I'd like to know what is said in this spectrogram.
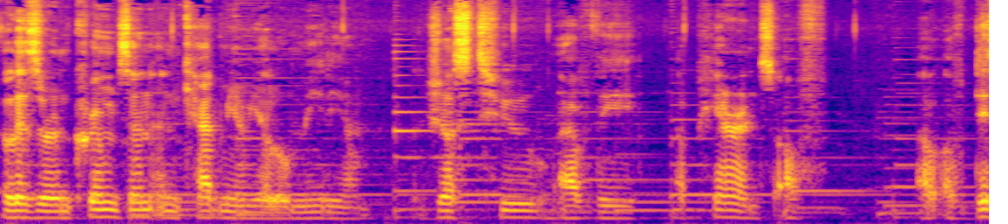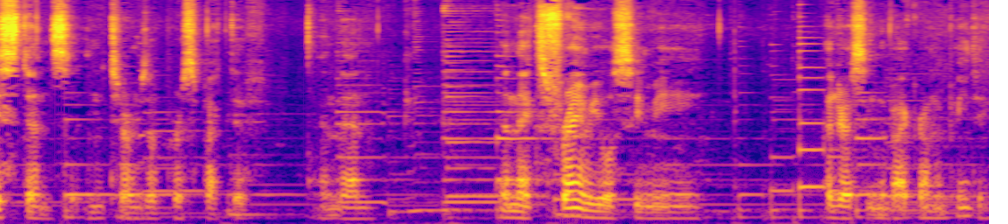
alizarin crimson and cadmium yellow medium just to have the appearance of, of, of distance in terms of perspective. And then the next frame you'll see me addressing the background and painting.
